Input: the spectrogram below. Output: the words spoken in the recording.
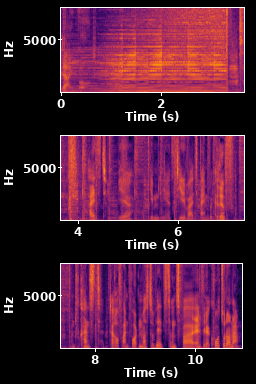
dein Wort. Heißt, wir geben dir jetzt jeweils einen Begriff und du kannst darauf antworten, was du willst. Und zwar entweder kurz oder lang.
